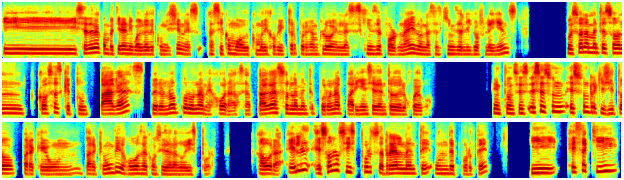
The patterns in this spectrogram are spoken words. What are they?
Y se debe competir en igualdad de condiciones, así como, como dijo Víctor, por ejemplo, en las skins de Fortnite o en las skins de League of Legends, pues solamente son cosas que tú pagas, pero no por una mejora, o sea, pagas solamente por una apariencia dentro del juego. Entonces, ese es un, es un requisito para que un, para que un videojuego sea considerado eSport. Ahora, ¿el, ¿son los esports realmente un deporte? Y es aquí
